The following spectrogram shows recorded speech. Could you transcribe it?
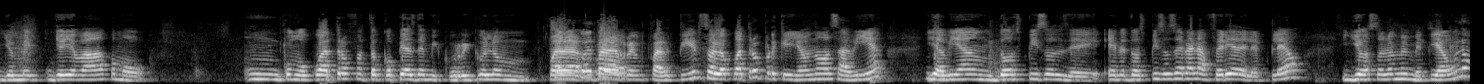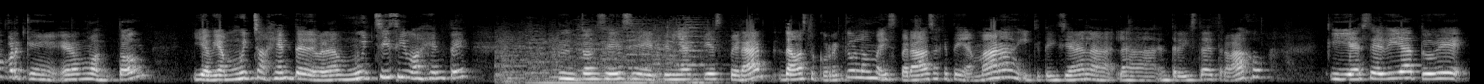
yo, me, yo llevaba como como cuatro fotocopias de mi currículum para, para repartir, solo cuatro porque yo no sabía y habían dos pisos de, era- dos pisos era la feria del empleo y yo solo me metí a uno porque era un montón y había mucha gente, de verdad, muchísima gente. Entonces eh, tenía que esperar, dabas tu currículum, esperabas a que te llamaran y que te hicieran la, la entrevista de trabajo. Y ese día tuve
